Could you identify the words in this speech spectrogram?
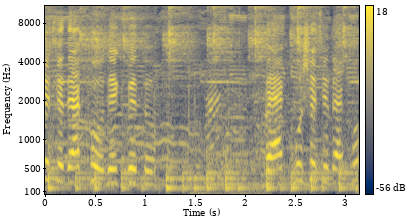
বসেছে দেখো দেখবে তো। ব্যাগ বসেছে দেখো।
